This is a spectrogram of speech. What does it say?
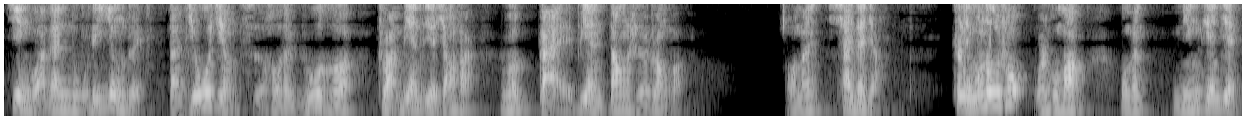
尽管在努力应对，但究竟此后他如何？转变自己的想法，如何改变当时的状况？我们下期再讲。这里蒙头读书，我是胡芒，我们明天见。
